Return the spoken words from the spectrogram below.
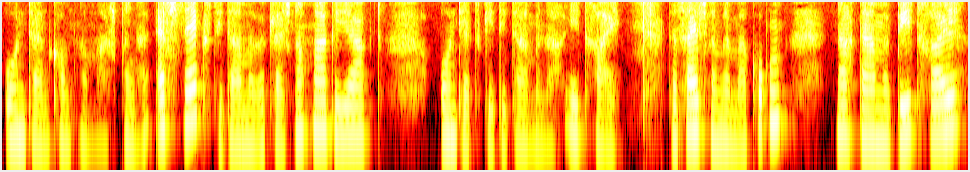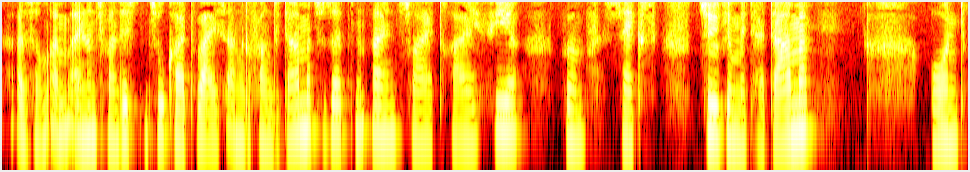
und dann kommt nochmal Springer F6. Die Dame wird gleich nochmal gejagt und jetzt geht die Dame nach E3. Das heißt, wenn wir mal gucken, nach Dame B3, also am 21. Zug hat Weiß angefangen, die Dame zu setzen. 1, 2, 3, 4, 5, 6 Züge mit der Dame. Und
